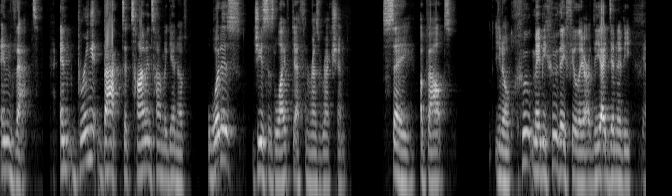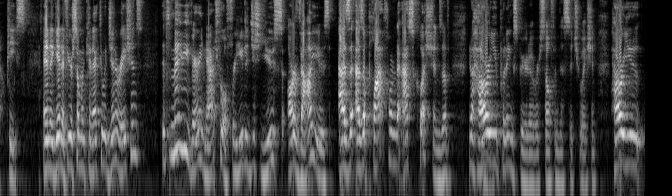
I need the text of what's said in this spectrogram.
in that and bring it back to time and time again of what is jesus life death and resurrection say about you know who maybe who they feel they are the identity Yeah. piece. And again if you're someone connected with generations it's maybe very natural for you to just use our values as as a platform to ask questions of you know how are you putting spirit over self in this situation? How are you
